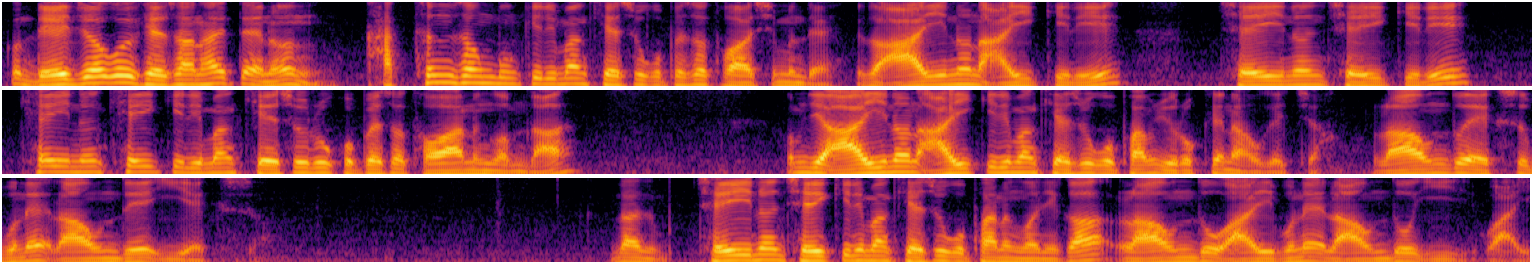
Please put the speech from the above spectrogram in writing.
그 내적을 계산할 때는 같은 성분끼리만 개수 곱해서 더하시면 돼. 그래서 i는 i끼리, j는 j끼리, k는 k끼리만 개수를 곱해서 더하는 겁니다. 그럼 이제 i는 i끼리만 개수 곱하면 이렇게 나오겠죠. 라운드 x분의 라운드의 2x. 그다음 j는 j끼리만 개수 곱하는 거니까 라운드 y분의 라운드 2y.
